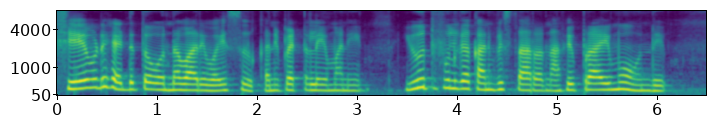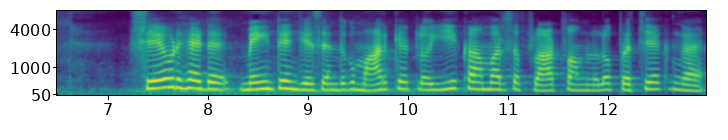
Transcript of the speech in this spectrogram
షేవ్డ్ హెడ్తో ఉన్న వారి వయసు కనిపెట్టలేమని యూత్ఫుల్గా కనిపిస్తారన్న అభిప్రాయము ఉంది. షేవ్డ్ హెడ్ మెయింటైన్ చేసేందుకు మార్కెట్లో ఈ కామర్స్ ప్లాట్ఫామ్లలో ప్రత్యేకంగా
